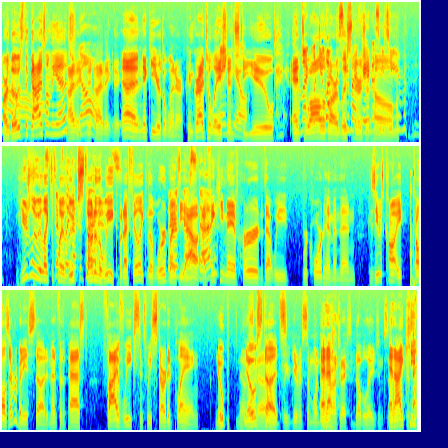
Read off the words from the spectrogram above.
Are those the guys on the edge? I think No. Ni- I think Nick. Uh, right. Nikki, you're the winner. Congratulations Thank to you. you and I'm to like, all of like our to see my listeners at home. Team? Usually we like to play Definitely Luke not Stud of the Week, but I feel like the word might be no out. I think he may have heard that we record him and then because he was call- he calls everybody a stud, and then for the past five weeks since we started playing, nope, No no, studs. We've given some one-day And I- contracts to double agents. and I keep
